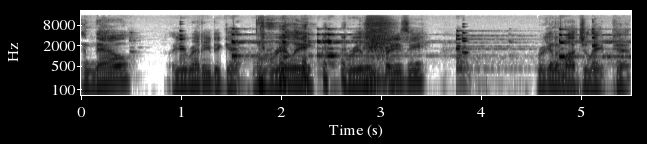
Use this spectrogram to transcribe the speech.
And now, are you ready to get really, really crazy? We're going to modulate pitch.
